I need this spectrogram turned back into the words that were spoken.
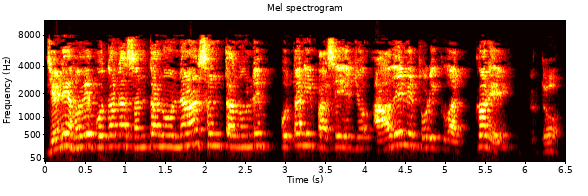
જેને હવે પોતાના સંતાનોના સંતાનોને પોતાની પાસે એ જો આવે ને થોડીક વાત કરે તો?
